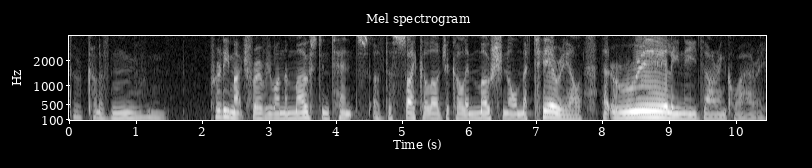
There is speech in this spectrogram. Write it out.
the kind of m- pretty much for everyone the most intense of the psychological, emotional material that really needs our inquiry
